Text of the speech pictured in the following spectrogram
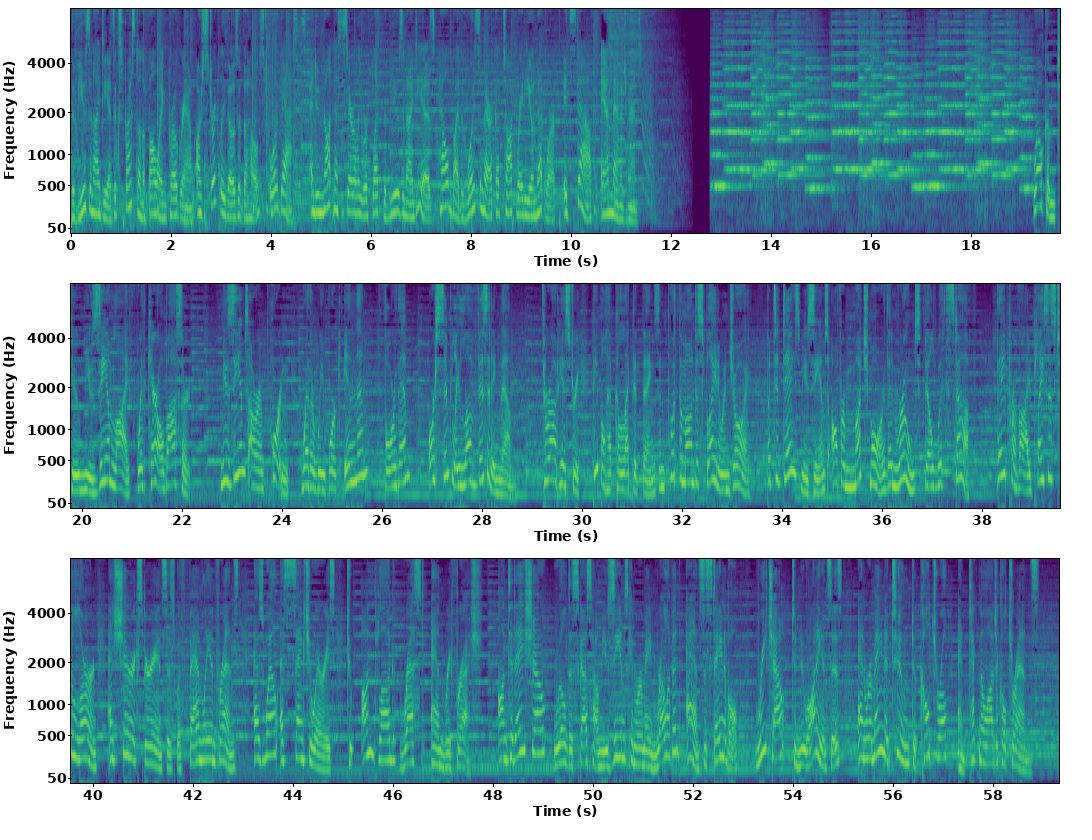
The views and ideas expressed on the following program are strictly those of the host or guests and do not necessarily reflect the views and ideas held by the Voice America Talk Radio Network, its staff, and management. Welcome to Museum Life with Carol Bossert. Museums are important whether we work in them, for them, or simply love visiting them. Throughout history, people have collected things and put them on display to enjoy. But today's museums offer much more than rooms filled with stuff. They provide places to learn and share experiences with family and friends, as well as sanctuaries to unplug, rest, and refresh. On today's show, we'll discuss how museums can remain relevant and sustainable, reach out to new audiences, and remain attuned to cultural and technological trends.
